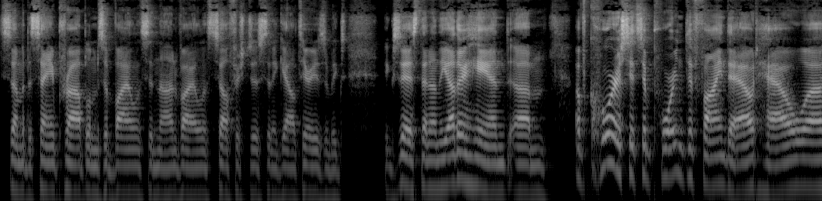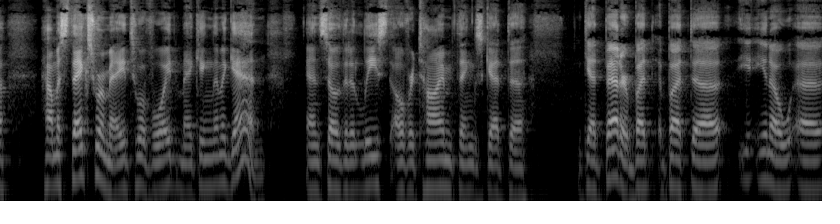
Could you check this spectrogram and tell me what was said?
Some of the same problems of violence and nonviolence, selfishness and egalitarianism ex- exist. And on the other hand, um, of course, it's important to find out how uh, how mistakes were made to avoid making them again, and so that at least over time things get. Uh, get better. But but uh, you, you know, uh,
